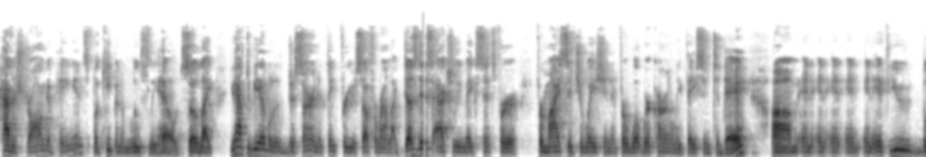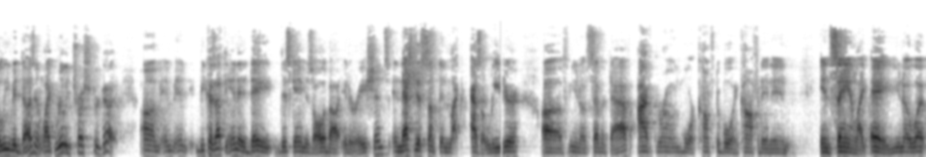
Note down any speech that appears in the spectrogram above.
having strong opinions, but keeping them loosely held. So, like, you have to be able to discern and think for yourself around, like, does this actually make sense for for my situation and for what we're currently facing today um, and, and, and, and if you believe it doesn't like really trust your gut um, and, and because at the end of the day, this game is all about iterations, and that's just something like as a leader of you know Seventh Ave, I've grown more comfortable and confident in in saying like, hey, you know what?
